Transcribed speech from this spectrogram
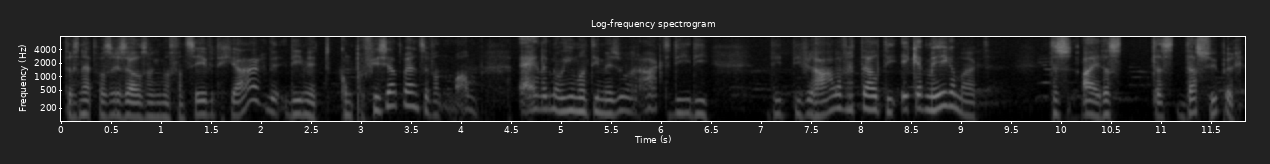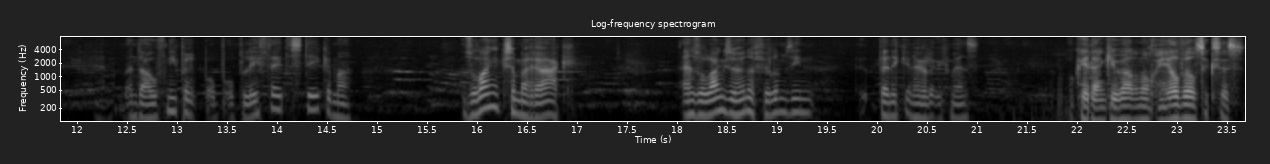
Er net was er zelfs nog iemand van 70 jaar die, met proficiat wensen van man, eigenlijk nog iemand die mij zo raakt, die, die, die, die verhalen vertelt die ik heb meegemaakt. Dus ay, dat, is, dat, is, dat is super. En dat hoeft niet per, op, op leeftijd te steken, maar zolang ik ze maar raak en zolang ze hun film zien, ben ik een gelukkig mens. Oké, dankjewel. Nog heel veel succes.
